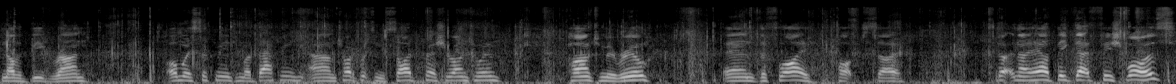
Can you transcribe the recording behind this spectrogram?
Another big run. Almost took me into my backing. Um, tried to put some side pressure onto him. Palmed him a reel, and the fly popped. So don't know how big that fish was,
